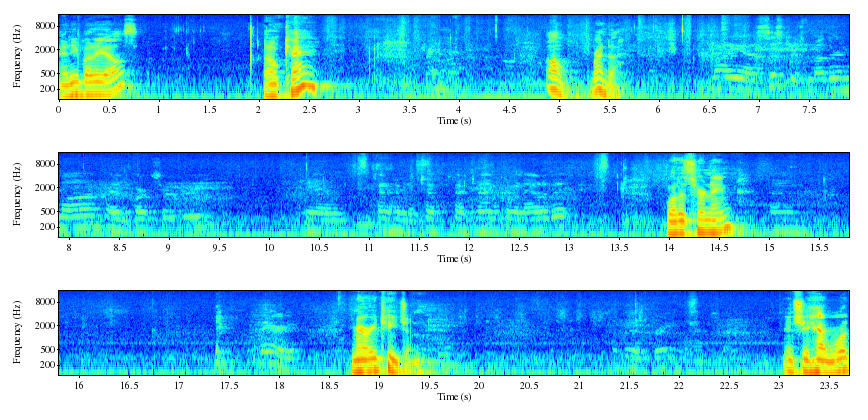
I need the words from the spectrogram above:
Anybody else? Okay. Oh, Brenda. My uh, sister's mother-in-law had heart surgery and kind of having a tough time coming out of it. What is her name? Um, Mary, Mary Tejan. I think it's brain lapse, And she had what?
